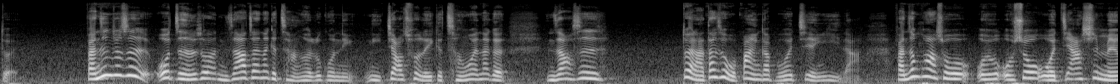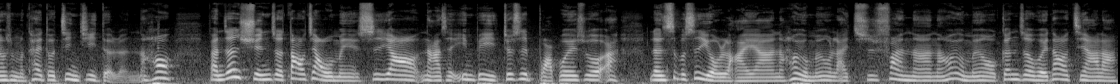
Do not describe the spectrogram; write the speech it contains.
对，反正就是我只能说，你知道，在那个场合，如果你你叫错了一个称谓，那个你知道是，对啦，但是我爸应该不会介意的。反正话说，我我说我家是没有什么太多禁忌的人，然后反正循着道教，我们也是要拿着硬币，就是宝不会说啊，人是不是有来啊？然后有没有来吃饭呐？然后有没有跟着回到家啦？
